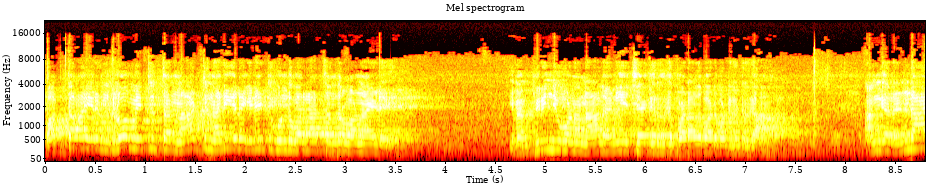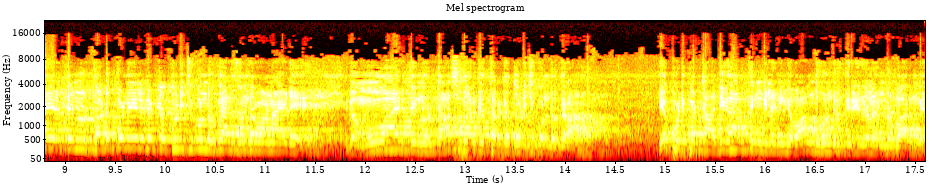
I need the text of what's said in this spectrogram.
பத்தாயிரம் கிலோமீட்டர் தன் நாட்டு நதிகளை இணைத்துக் கொண்டு வர்றார் சந்திரபாபு நாயுடு. இவன் பிரிஞ்சு போன நாலு அணியை சேர்க்கறதுக்கு படாத பாடுபட்டுக்கிட்டு இருக்கான். அங்க ரெண்டாயிரத்தி ஐநூறு தடுப்பணையில் கட்ட துடிச்சு கொண்டிருக்காரு சந்திரபாபு நாயுடு. இவன் மூவாயிரத்தி ஐநூறு டாஸ்மார்க்க திறக்க துடிச்சு கொண்டிருக்கிறான். எப்படிப்பட்ட அதிகாரத்தின் கீழே நீங்க வாழ்ந்து கொண்டிருக்கிறீர்கள் என்று பாருங்க.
